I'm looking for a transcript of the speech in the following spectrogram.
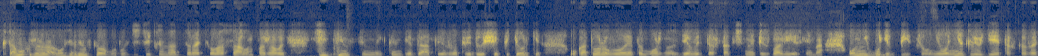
К тому же у Зеленского будут действительно отбирать голоса. Он, пожалуй, единственный кандидат из вот ведущей пятерки, у которого это можно сделать достаточно безболезненно. Он не будет биться, у него нет людей, так сказать,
